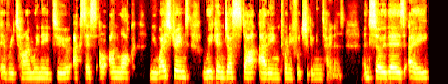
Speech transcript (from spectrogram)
every time we need to access or unlock new waste streams, we can just start adding 20 foot shipping containers. And so, there's a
